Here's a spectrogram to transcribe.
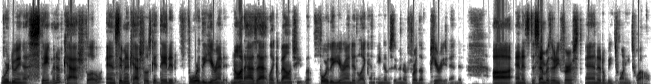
we're doing a statement of cash flow, and statement of cash flows get dated for the year ended, not as at like a balance sheet, but for the year ended, like an income statement, or for the period ended. Uh, and it's December 31st, and it'll be 2012.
